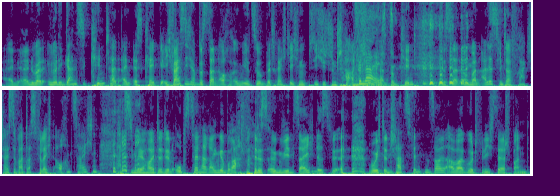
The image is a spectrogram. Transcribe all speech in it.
Ein, ein, über, über die ganze Kindheit ein Escape-Game. Ich weiß nicht, ob das dann auch irgendwie zu beträchtlichen psychischen Schaden führen kann vom Kind. Und es dann irgendwann alles hinterfragt. Scheiße, war das vielleicht auch ein Zeichen? Hat sie mir heute den Obstteller reingebracht, weil das irgendwie ein Zeichen ist, für, wo ich den Schatz finden soll? Aber gut, finde ich sehr spannend.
